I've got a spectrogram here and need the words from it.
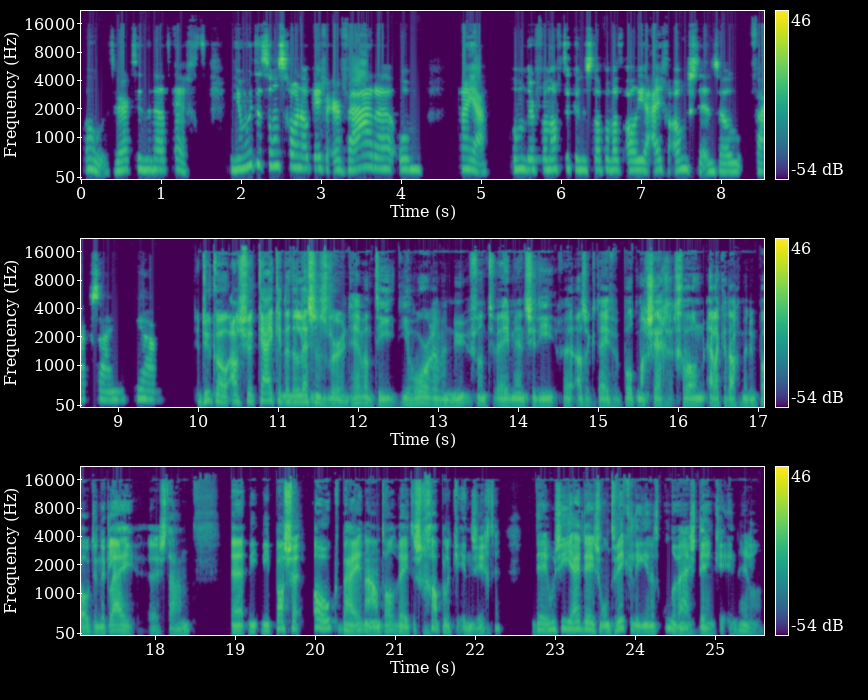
oh, het werkt inderdaad echt. Je moet het soms gewoon ook even ervaren om, nou ja, om er vanaf te kunnen stappen wat al je eigen angsten en zo vaak zijn. Ja. Duco, als we kijken naar de lessons learned, hè, want die, die horen we nu van twee mensen die, eh, als ik het even bot mag zeggen, gewoon elke dag met hun poot in de klei uh, staan. Uh, die, die passen ook bij een aantal wetenschappelijke inzichten. De, hoe zie jij deze ontwikkeling in het onderwijsdenken in Nederland?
